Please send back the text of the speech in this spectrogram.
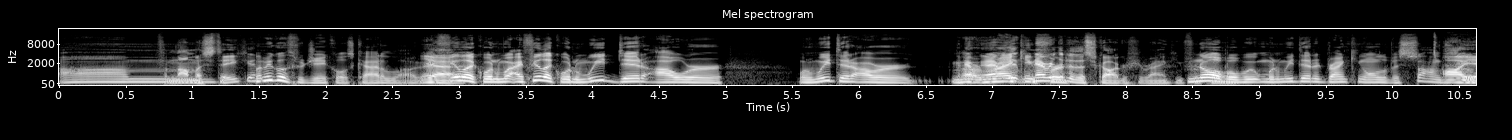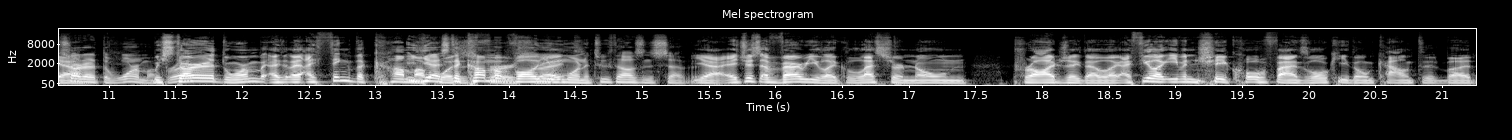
um If I'm not mistaken. Let me go through J Cole's catalog. I feel like when we, I feel like when we did our when we did our, we never, we never, ranking we never for, did a discography ranking. For no, Cole. but we, when we did a ranking all of his songs, Oh, we yeah. started at the warm up. we started at the warm. I, I think the come up. Yes, was the his come up first, volume right? one in 2007. Yeah, it's just a very like lesser known project that like I feel like even J Cole fans low key don't count it, but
